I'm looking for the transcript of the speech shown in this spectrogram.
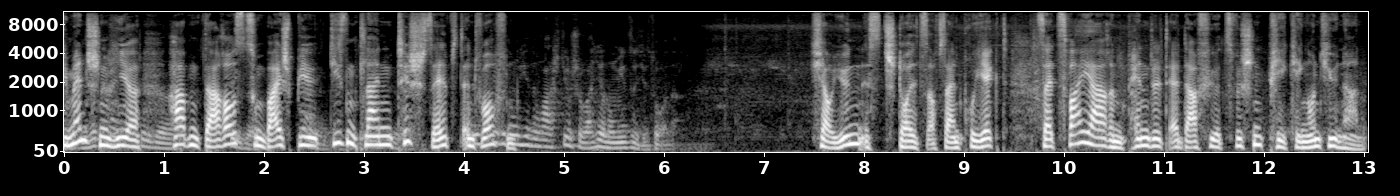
Die Menschen hier haben daraus zum Beispiel diesen kleinen Tisch selbst entworfen. Xiaoyun ist stolz auf sein Projekt. Seit zwei Jahren pendelt er dafür zwischen Peking und Yunnan.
